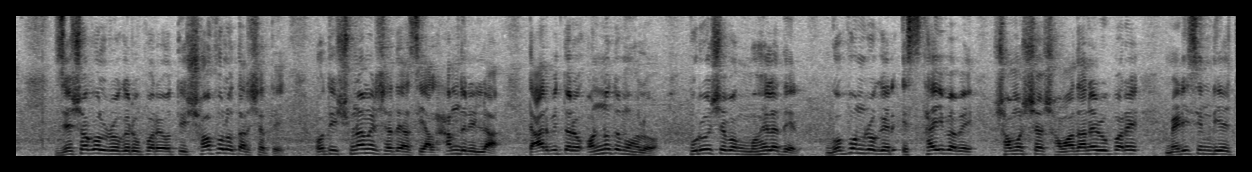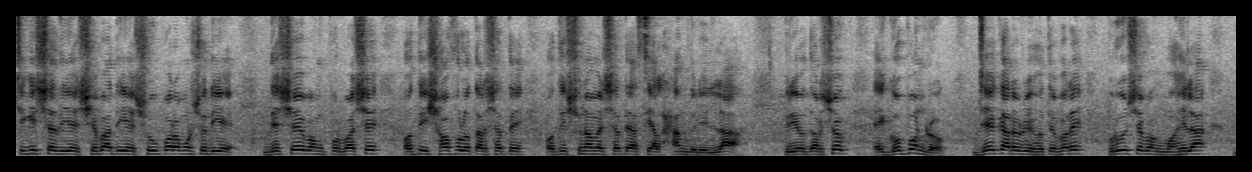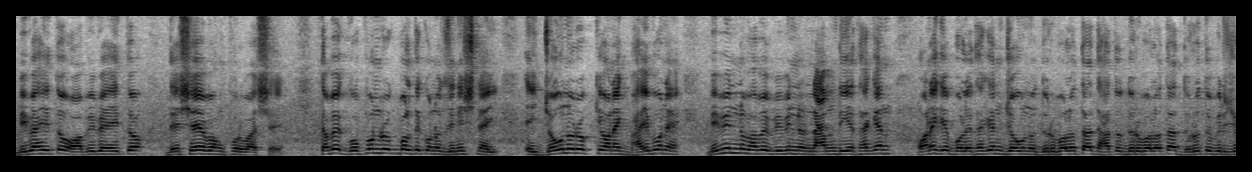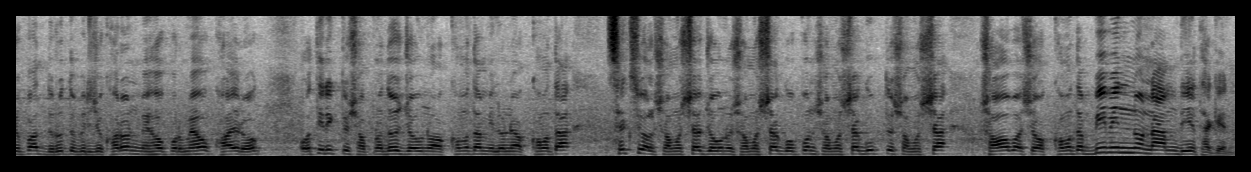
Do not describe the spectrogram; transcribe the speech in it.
যে সকল রোগের উপরে অতি সফলতার সাথে, অতি সুনামের সাথে আসি আলহামদুলিল্লাহ। তার ভিতরে অন্যতম হলো পুরুষ এবং মহিলাদের গোপন রোগের স্থায়ীভাবে সমস্যা সমাধানের উপরে মেডিসিন দিয়ে, চিকিৎসা দিয়ে, সেবা দিয়ে, সুপরামর্শ দিয়ে দেশে এবং প্রবাসে অতি সফলতার সাথে, অতি সুনামের সাথে আসি আলহামদুলিল্লাহ। প্রিয় দর্শক, এই গোপন রোগ যে কারোরই হতে পারে, পুরুষ এবং মহিলা, বিবাহিত অবিবাহিত, দেশে এবং প্রবাসে। তবে গোপন রোগ বলতে কোনো জিনিস নেই। এই যৌন রোগকে অনেক ভাই বোনে বিভিন্নভাবে বিভিন্ন নাম দিয়ে থাকেন। অনেকে বলে থাকেন যৌন দুর্বলতা, ধাতু দুর্বলতা, দ্রুত বীর্যপাত, দ্রুত বীর্যক্ষরণ, মেহ, প্রমেহ, ক্ষয় রোগ, অতিরিক্ত স্বপ্নদোষ, যৌন অক্ষমতা, মিলনে অক্ষমতা, সেক্সুয়াল সমস্যা, যৌন সমস্যা, গোপন সমস্যা, গুপ্ত সমস্যা, সহবাসে অক্ষমতা, বিভিন্ন নাম দিয়ে থাকেন।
